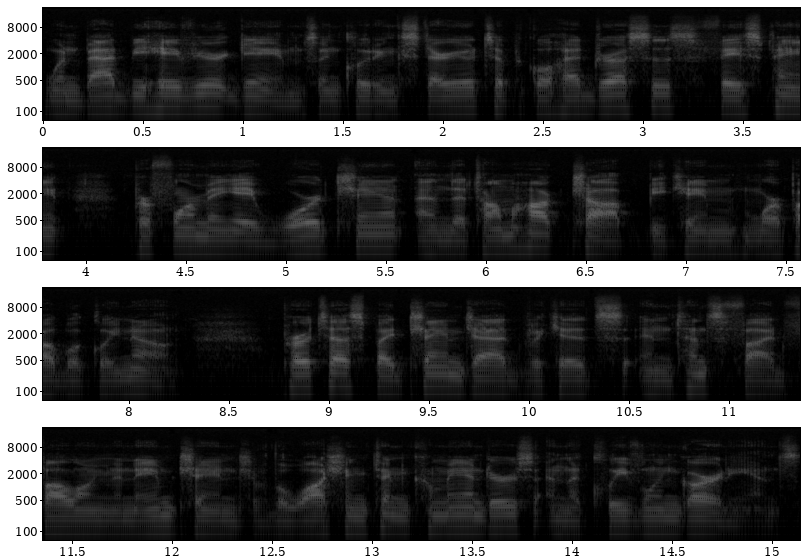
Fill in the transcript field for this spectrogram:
when bad behavior at games, including stereotypical headdresses, face paint, performing a war chant, and the tomahawk chop, became more publicly known. Protests by change advocates intensified following the name change of the Washington Commanders and the Cleveland Guardians.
